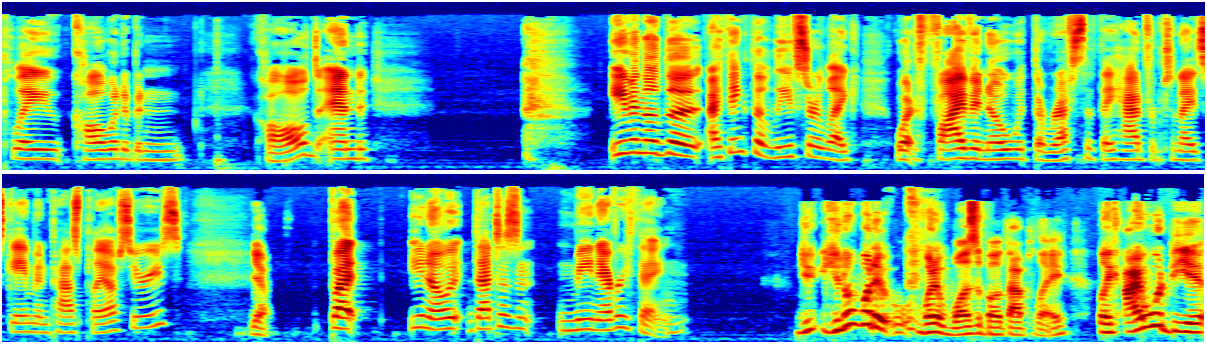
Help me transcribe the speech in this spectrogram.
play call would have been called. And even though the I think the Leafs are like what five and zero with the refs that they had from tonight's game in past playoff series, Yeah. but you know that doesn't mean everything. You you know what it what it was about that play? Like I would be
